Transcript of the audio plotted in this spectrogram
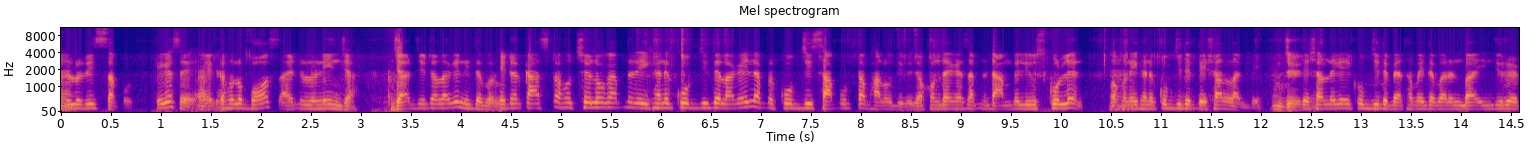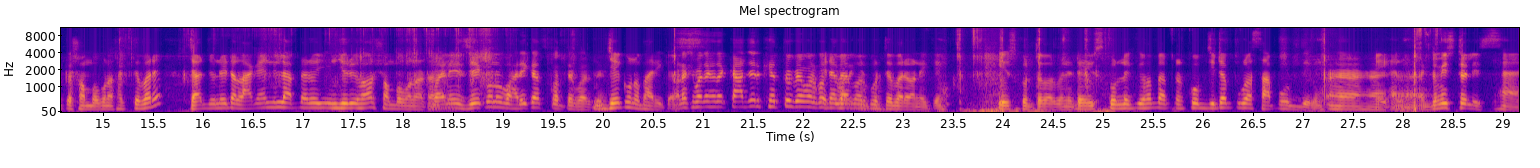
এগুলো রিচ সাপোর্ট ঠিক আছে? একটা হলো বস আর একটা হলো নিনজা যার যেটা লাগে নিতে পারবে। এটার কাজটা হচ্ছে লোক আপনার এইখানে কবজিতে লাগাইলে আপনার কবজি সাপোর্টটা ভালো দিবে। যখন দেখা গেছে আপনি ডাম্বেল ইউজ করলেন তখন এখানে কবজিতে প্রেশার লাগবে। প্রেশার লেগে এই কবজিতে ব্যথা পাইতে পারেন বা ইনজুরির একটা সম্ভাবনা থাকতে পারে। যার জন্য এটা লাগাই নিলে আপনার ওই ইনজুরি হওয়ার সম্ভাবনাটা মানে যে কোনো ভারী কাজ করতে পারবে। যে কোনো ভারী কাজ। অনেক সময় দেখা যায় কাজের ক্ষেত্রে ব্যবহার করতে এটা পারে ব্যবহার করতে পারে অনেকে। ইউজ করতে পারবেন। এটা ইউজ করলে কি হবে? আপনার কবজিটা পুরো সাপোর্ট দিবে। হ্যাঁ হ্যাঁ এখানে। হ্যাঁ, একদম স্টাইলিশ হ্যাঁ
